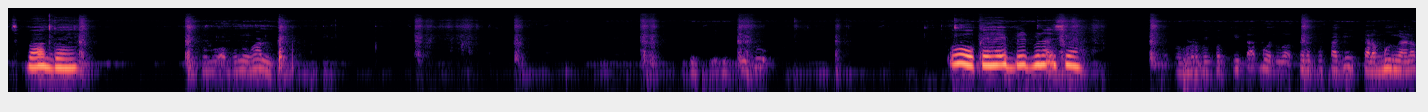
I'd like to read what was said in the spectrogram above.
Sabagay. Bulo Oo, kay hybrid mo na siya. May pagkita po, duwa pero pustagi kalabungan na.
